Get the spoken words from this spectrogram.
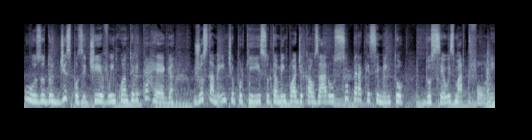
o uso do dispositivo enquanto ele carrega, justamente porque isso também pode causar o superaquecimento do seu smartphone.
